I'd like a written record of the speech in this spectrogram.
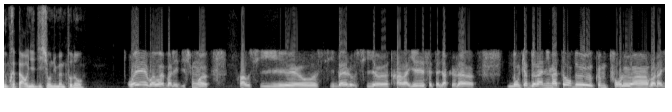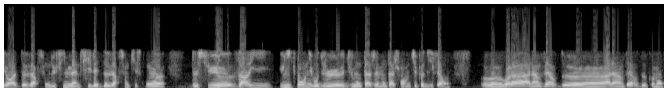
nous prépares une édition du même tonneau. Oui, ouais, ouais, bah, l'édition aussi, belle, aussi euh, travaillée. C'est-à-dire que là, dans le cadre de Reanimator 2, comme pour le 1, voilà, il y aura deux versions du film, même si les deux versions qui seront euh, dessus euh, varient uniquement au niveau du, du, montage. Les montages sont un petit peu différents. voilà, à l'inverse de, à l'inverse de comment?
